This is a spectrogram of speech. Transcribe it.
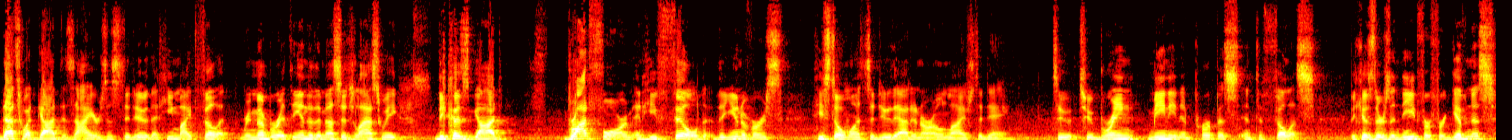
that's what God desires us to do, that He might fill it. Remember at the end of the message last week, because God brought form and He filled the universe, He still wants to do that in our own lives today, to, to bring meaning and purpose and to fill us. Because there's a need for forgiveness,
